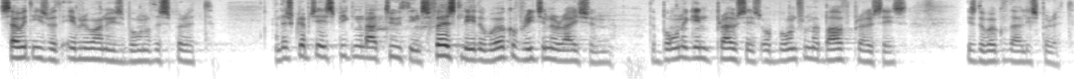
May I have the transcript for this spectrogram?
So it is with everyone who is born of the Spirit. And the scripture is speaking about two things. Firstly, the work of regeneration, the born again process or born from above process, is the work of the Holy Spirit.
